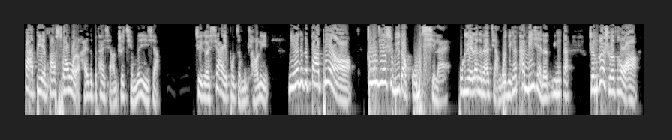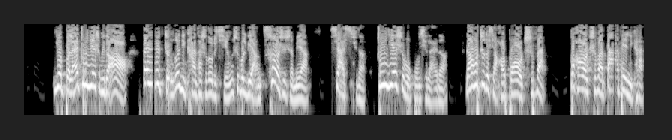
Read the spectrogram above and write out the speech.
大便发酸味，孩子不太想吃，请问一下，这个下一步怎么调理？你看这个大便啊。中间是不是有点鼓起来？我原来给大家讲过，你看它明显的，你看整个舌头啊，你看本来中间是不是有点凹，但是整个你看它舌头的形，是不是两侧是什么呀？下去的，中间是不是鼓起来的？然后这个小孩不好好吃饭，不好好吃饭，大便你看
